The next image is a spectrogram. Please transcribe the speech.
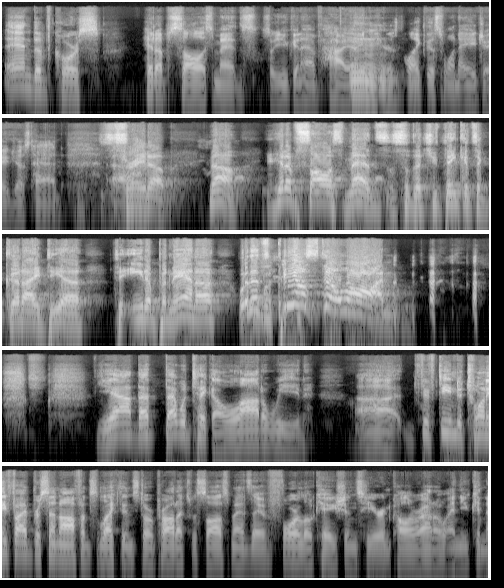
And of course, hit up Solace Meds so you can have high Mm. ideas like this one AJ just had. Straight up. No, you hit up Solace Meds so that you think it's a good idea to eat a banana with its peel still on. Yeah, that that would take a lot of weed. Uh, 15 to 25% off on select in-store products with Solace Meds. They have four locations here in Colorado, and you can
